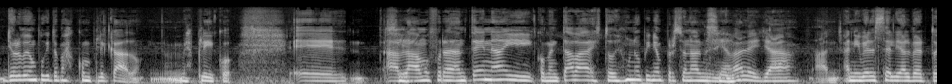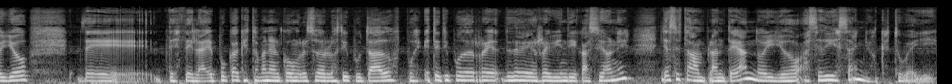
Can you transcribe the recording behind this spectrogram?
yo lo veo un poquito más complicado, me explico. Eh, hablábamos fuera de antena y comentaba, esto es una opinión personal mía, ¿vale? Ya a, nivel Celia Alberto, yo de, desde la época que estaba en el Congreso de los Diputados, pues este tipo de, de reivindicaciones ya se estaban planteando y yo hace 10 años que estuve allí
